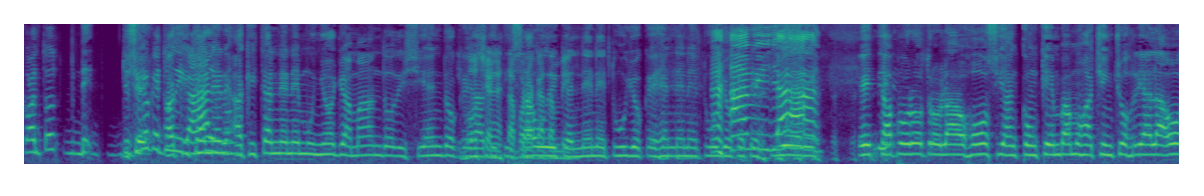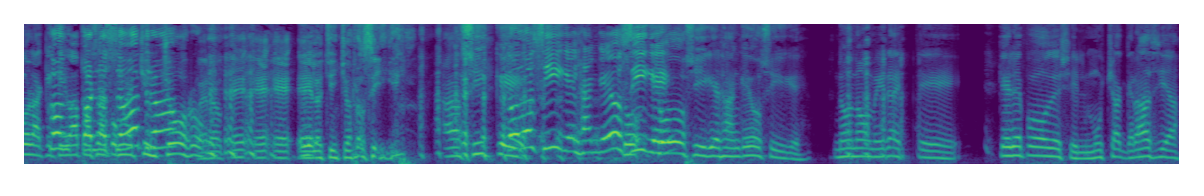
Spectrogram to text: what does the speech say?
¿cuánto? de- yo quiero que tú aquí digas está el algo. nene- aquí está el nene Muñoz llamando, diciendo que acá Saudi, que el nene tuyo, que es el nene tuyo, Ah, que te Millán. quiere. Está por otro lado Josian, ¿con quién vamos a chinchorrear ahora? ¿Qué, Con- qué va a con pasar con, el nosotros. chinchorro? Pero que eh, eh, eh, los chinchorros siguen. Así que... Todo sigue, el jangueo to- sigue. Todo sigue, el jangueo sigue. No, no, mira, este, ¿qué le puedo decir? Muchas gracias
